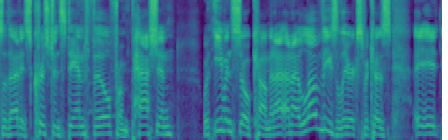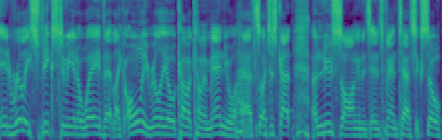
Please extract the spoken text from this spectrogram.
So that is Kristian Stanfill from Passion with Even So Come. And I, and I love these lyrics because it, it really speaks to me in a way that like only really O Come, Come Emmanuel has. So I just got a new song and it's, and it's fantastic. So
